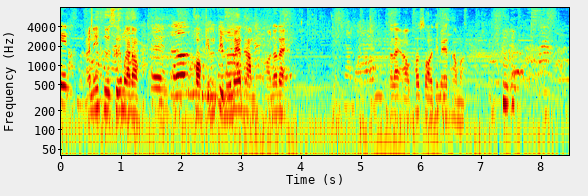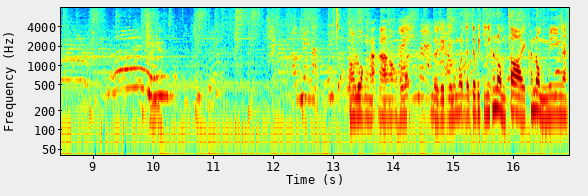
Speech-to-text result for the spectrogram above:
เองอันนี้คือซื้อมาเนาะเออขอกินฝีมือแม่ทำเอานั่นแหละนั่นแหละเอาข้าวซอยที่แม่ทำอะ ต้องลวกนะอ่าเอาเพราะว่าเดี๋ยวจะกินทั้งหมดเดี๋ยวจะไปกินขนมต่อยขนมมีอีกนะ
